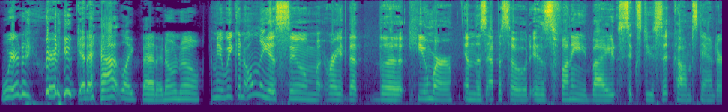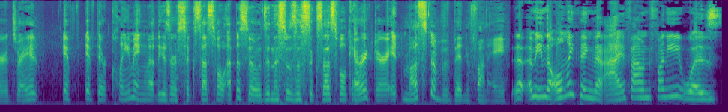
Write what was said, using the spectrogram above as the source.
Where do where do you get a hat like that? I don't know. I mean, we can only assume, right, that the humor in this episode is funny by 60s sitcom standards, right? If if they're claiming that these are successful episodes and this was a successful character, it must have been funny. I mean, the only thing that I found funny was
